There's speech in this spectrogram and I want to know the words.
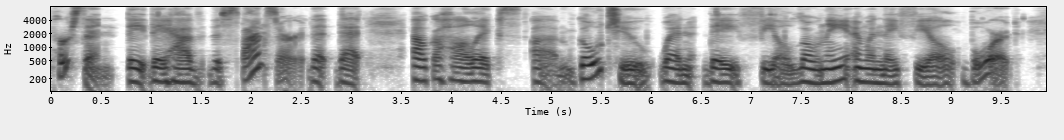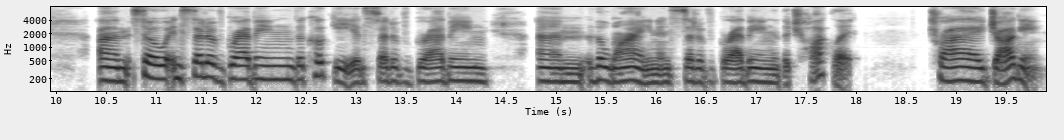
person. They they have the sponsor that that alcoholics um, go to when they feel lonely and when they feel bored. Um, so instead of grabbing the cookie, instead of grabbing um, the wine, instead of grabbing the chocolate, try jogging,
